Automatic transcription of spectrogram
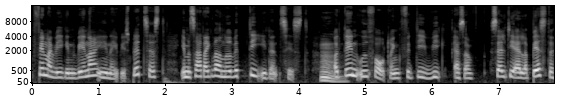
finder vi ikke en vinder i en AB-split-test, jamen så har der ikke været noget værdi i den test. Mm. Og det er en udfordring, fordi vi, altså selv de allerbedste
